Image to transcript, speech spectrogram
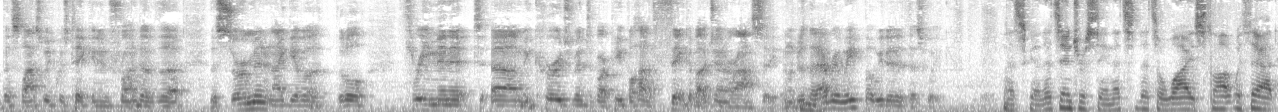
this last week was taken in front of the the sermon, and I give a little three minute um, encouragement of our people how to think about generosity. We don't do that mm-hmm. every week, but we did it this week. That's good. That's interesting. That's that's a wise thought with that.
